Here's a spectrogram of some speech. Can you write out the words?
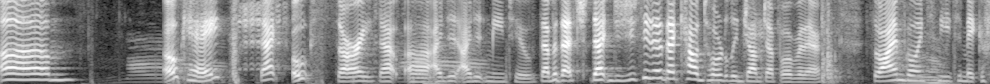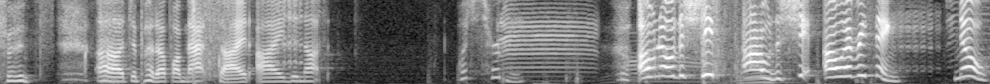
Um. Okay. That. Oops. Sorry. That. Uh. I did. I didn't mean to. That. But that. That. Did you see that? That cow totally jumped up over there. So I'm going to need to make a fence. Uh. To put up on that side. I did not. What just hurt me? Oh no! The sheep. Oh, the sheep. Oh, everything. No.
